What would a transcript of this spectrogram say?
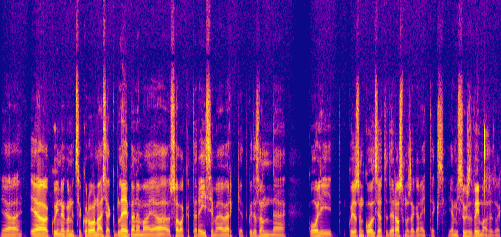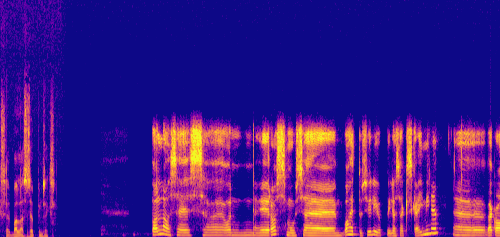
ja, ja kui nagu nüüd see koroona asi hakkab leebenema ja saab hakata reisima ja värki, et kuidas on äh, koolid, kuidas on kool seotud Erasmusega näiteks ja missugused võimalused oleks seal Pallases õppimiseks? Pallases äh, on Erasmuse vahetusüliõpilaseks käimine äh, väga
